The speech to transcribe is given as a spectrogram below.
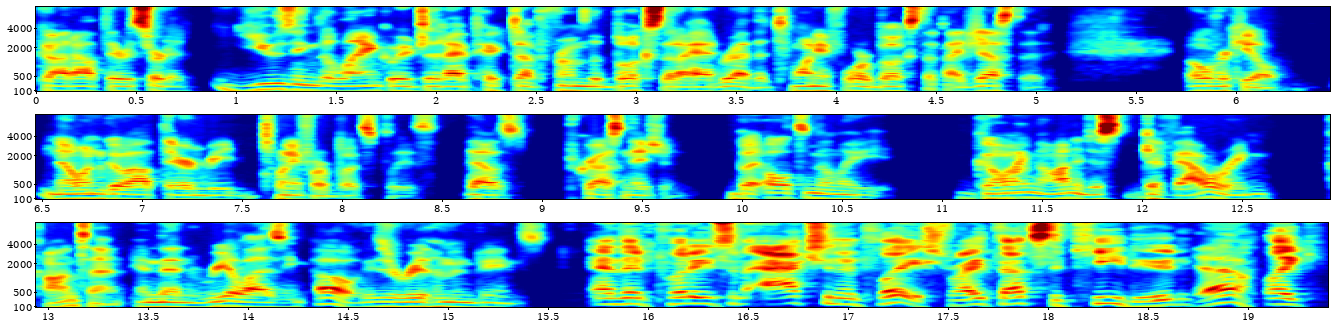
got out there started using the language that I picked up from the books that I had read, the 24 books that I digested. Overkill. No one go out there and read 24 books, please. That was procrastination. But ultimately, going on and just devouring content and then realizing, oh, these are real human beings. And then putting some action in place, right? That's the key, dude. Yeah. Like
